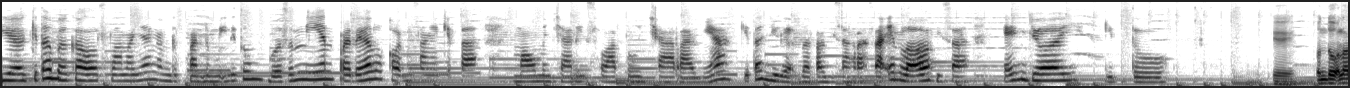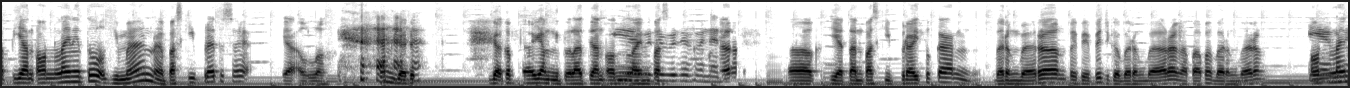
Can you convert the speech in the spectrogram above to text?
ya kita bakal selamanya nganggep pandemi ini tuh bosenin. Padahal kalau misalnya kita mau mencari suatu caranya kita juga bakal bisa ngerasain loh bisa enjoy gitu oke. Untuk latihan online itu gimana? Pas kibra itu saya ya Allah. Kan nggak ada nggak kebayang gitu latihan iya, online iya, bener, pas bener, bener. Uh, kegiatan pas kibra itu kan bareng-bareng PBB juga bareng-bareng apa apa bareng-bareng. Iya, online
